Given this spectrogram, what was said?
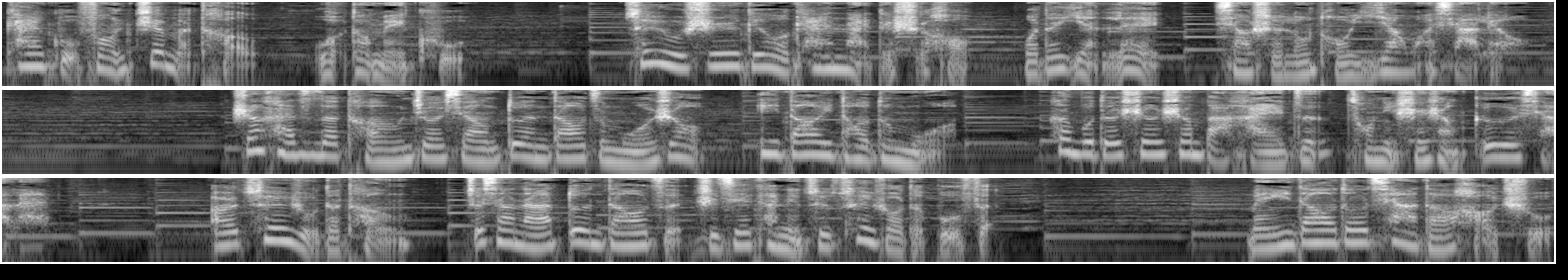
开骨缝这么疼，我都没哭。催乳师给我开奶的时候，我的眼泪像水龙头一样往下流。生孩子的疼就像钝刀子磨肉，一刀一刀的磨。”恨不得生生把孩子从你身上割下来，而催乳的疼就像拿钝刀子直接砍你最脆弱的部分。每一刀都恰到好处，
